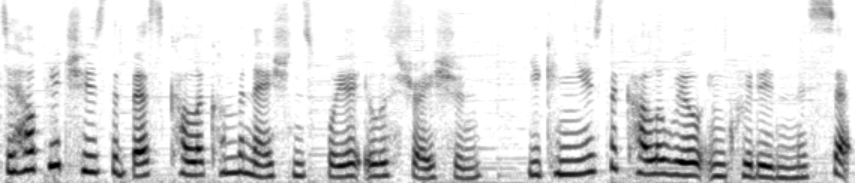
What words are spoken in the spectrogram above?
To help you choose the best colour combinations for your illustration, you can use the colour wheel included in this set.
